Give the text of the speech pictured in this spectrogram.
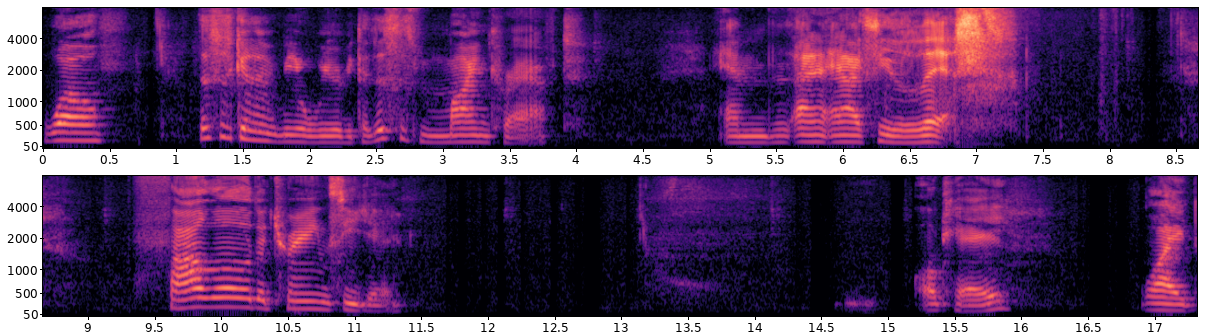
Well, this is gonna be weird because this is Minecraft, and and, and I see this. Follow the train, CJ. Okay. Like,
